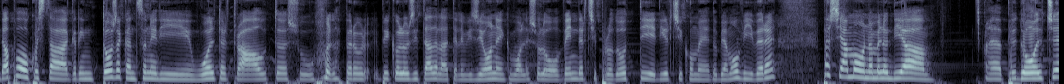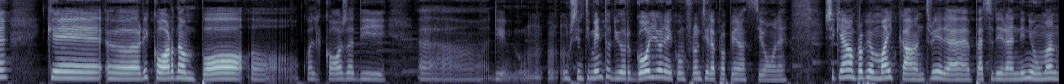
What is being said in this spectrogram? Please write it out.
Dopo questa grintosa canzone di Walter Trout sulla pericolosità della televisione che vuole solo venderci prodotti e dirci come dobbiamo vivere, passiamo a una melodia eh, più dolce che eh, ricorda un po' oh, qualcosa di, eh, di un, un, sentimento di orgoglio nei confronti della propria nazione. Si chiama proprio My Country ed è un pezzo di Randy Newman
